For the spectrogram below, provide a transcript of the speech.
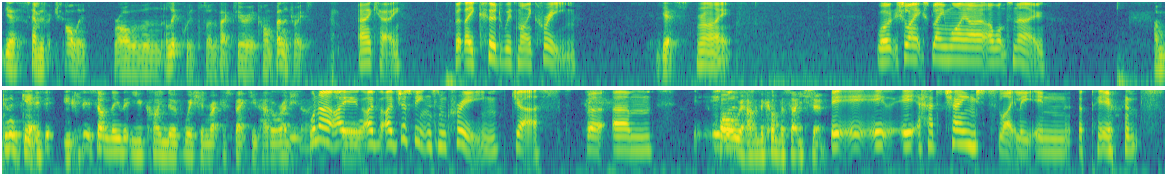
Yes, 'cause it's solid rather than a liquid, so the bacteria can't penetrate. okay. But they could with my cream. Yes. Right. Well, shall I explain why I, I want to know? I'm going to guess. is it it's it something that you kind of wish in retrospect you had already known? Well, no, I, Or- I've I've just eaten some cream, just, but um, it, it while was- we're having the conversation. it, it, it, it had changed slightly in appearance.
